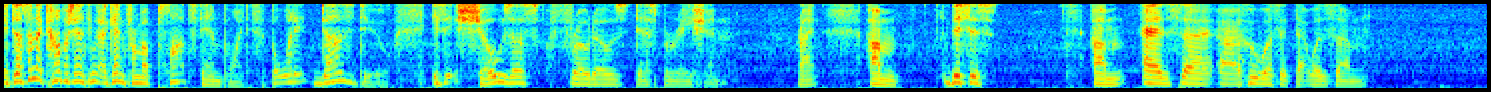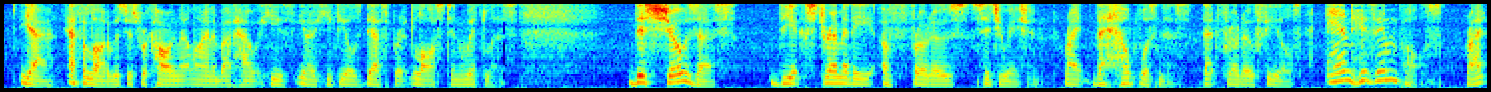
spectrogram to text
It doesn't accomplish anything, again, from a plot standpoint, but what it does do is it shows us Frodo's desperation, right? Um, this is, um, as, uh, uh, who was it that was, um, yeah, Ethelod was just recalling that line about how he's, you know, he feels desperate, lost, and witless. This shows us the extremity of Frodo's situation, right? The helplessness that Frodo feels and his impulse, right?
